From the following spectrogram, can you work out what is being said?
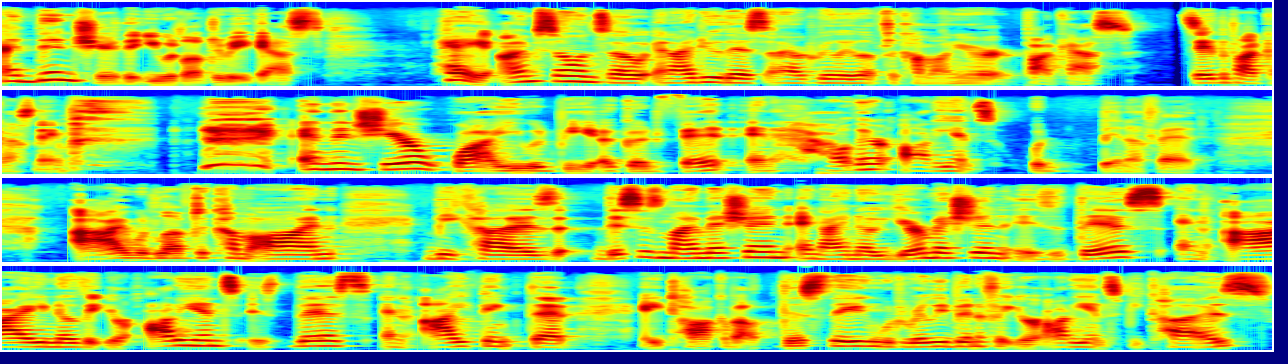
And then share that you would love to be a guest. Hey, I'm so and so, and I do this, and I would really love to come on your podcast. Say the podcast name. and then share why you would be a good fit and how their audience would benefit. I would love to come on because this is my mission and I know your mission is this and I know that your audience is this and I think that a talk about this thing would really benefit your audience because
